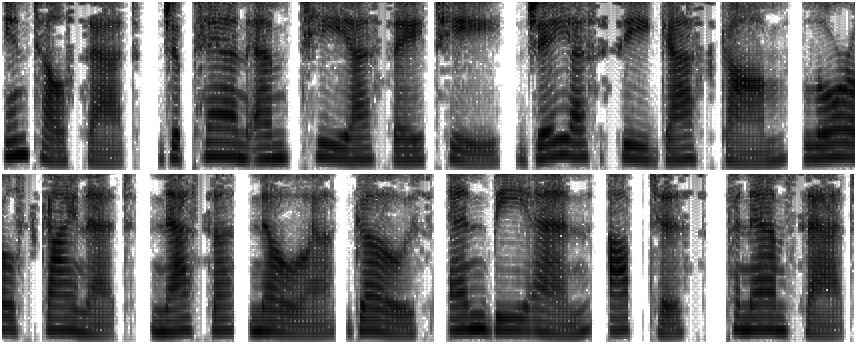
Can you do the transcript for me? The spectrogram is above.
Intelsat, Japan MTSAT, JSC Gas Gascom, Loral Skynet, NASA, NOAA, GOES, NBN, Optus, Panamsat,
